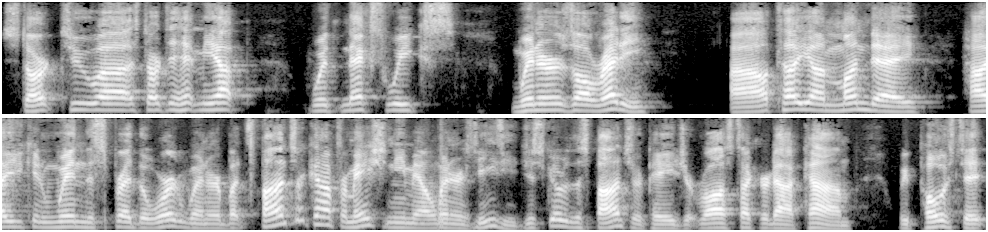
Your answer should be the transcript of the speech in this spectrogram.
Start to uh, start to hit me up with next week's winners already. Uh, I'll tell you on Monday how you can win the spread the word winner, but sponsor confirmation email winner is easy. Just go to the sponsor page at rosstucker.com. We post it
